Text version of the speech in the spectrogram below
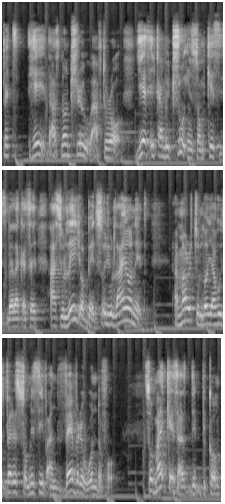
But hey, that's not true after all. Yes, it can be true in some cases, but like I said, as you lay your bed, so you lie on it. I'm married to a lawyer who is very submissive and very, very wonderful. So my case has become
